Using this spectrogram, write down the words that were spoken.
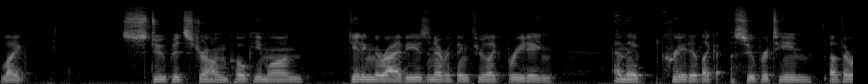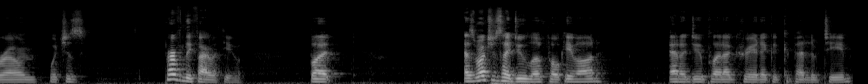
like stupid strong Pokemon, getting their IVs and everything through like breeding, and they've created like a super team of their own, which is perfectly fine with you. But as much as I do love Pokemon, and I do plan on creating a competitive team,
